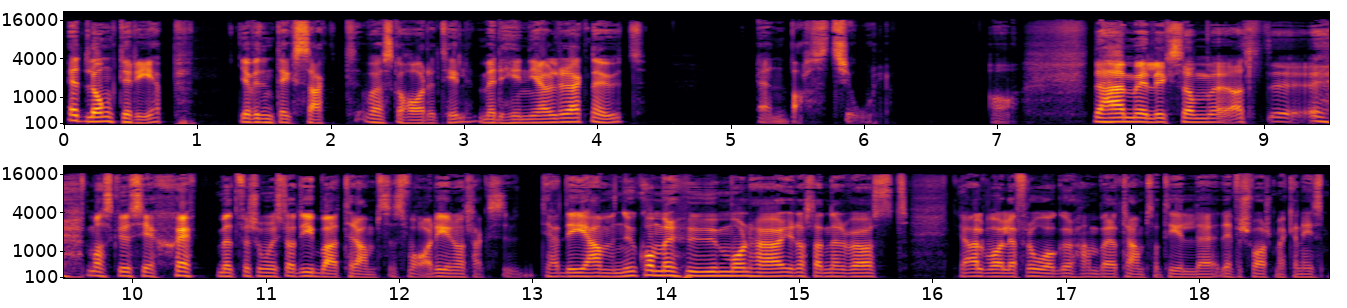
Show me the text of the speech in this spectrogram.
Ett långt rep. Jag vet inte exakt vad jag ska ha det till, men det hinner jag väl räkna ut. En bastkjol. Ja. Det här med liksom eh, att eh, man skulle se skepp med ett förstoringsglas, det är ju bara tramsens svar. Det är någon slags, det är, nu kommer humorn här, det är något nervöst. Det är allvarliga frågor, han börjar tramsa till det, det är försvarsmekanism.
